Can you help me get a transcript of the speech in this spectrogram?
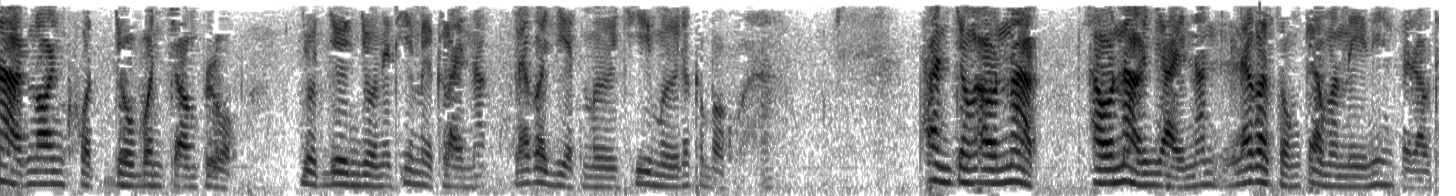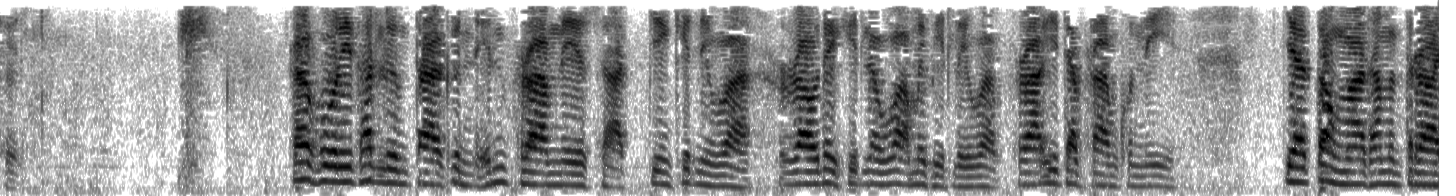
นาคนอนขดอยู่บนจอมปลวก หยุดยืนอยู่ในที่ไม่ไกลนัก แล้วก็เหยียดมือชี้มือแล้วก็บอกว่า ท่านจงเอานาคเอานาคใหญ่นั้น แล้วก็ส่งแก้วมณีนี้ให้เราเถิดพระภูริทัตลืมตาขึ้นเห็นพรามเนศาสจริงคิดนี่ว่า เราได้คิดแล้วว่าไม่ผิดเลยว่า พระอิตาพรามคนนี้ จะต้องมาทำอันตราย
